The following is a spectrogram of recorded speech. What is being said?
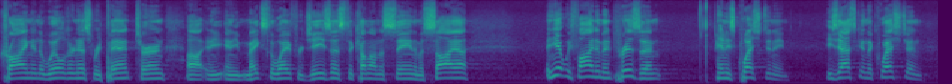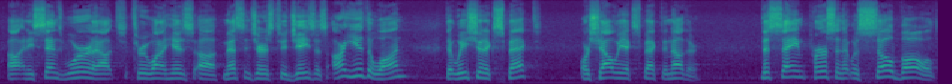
crying in the wilderness, repent, turn, uh, and, he, and he makes the way for Jesus to come on the scene, the Messiah. And yet we find him in prison and he's questioning. He's asking the question, uh, and he sends word out through one of his uh, messengers to Jesus Are you the one that we should expect, or shall we expect another? This same person that was so bold,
